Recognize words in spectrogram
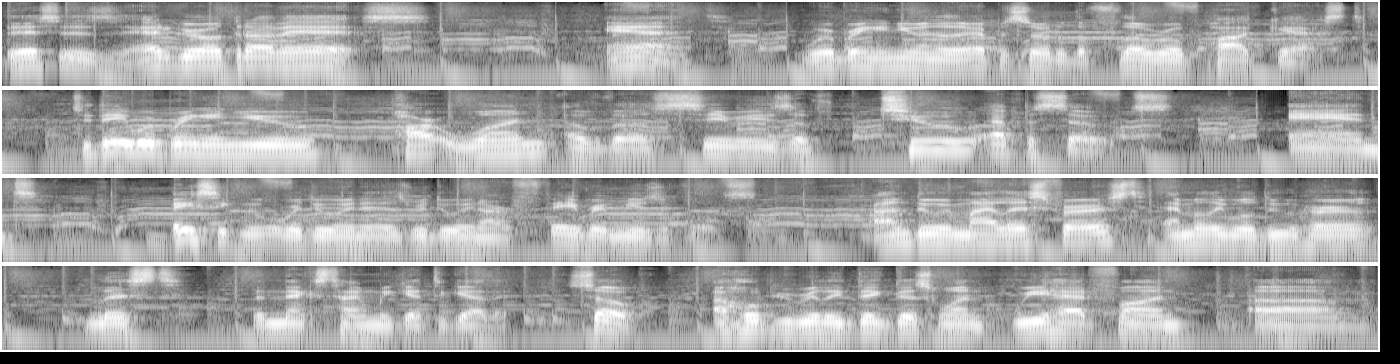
This is Edgar OtraVez, and we're bringing you another episode of the Flow Roll Podcast. Today, we're bringing you part one of a series of two episodes, and basically, what we're doing is we're doing our favorite musicals. I'm doing my list first. Emilie will do her list the next time we get together. So I hope you really dig this one. We had fun. Um,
